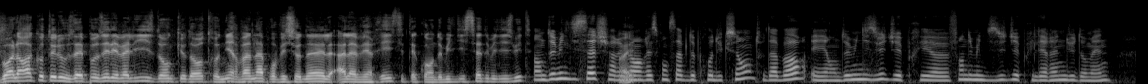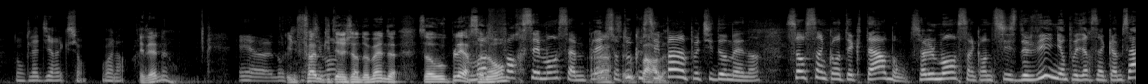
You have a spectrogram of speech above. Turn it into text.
Bon, alors racontez-nous, vous avez posé les valises donc dans votre Nirvana professionnel à la verrerie, c'était quoi en 2017, 2018 En 2017, je suis arrivée en responsable de production tout d'abord, et en 2018, j'ai pris euh, fin 2018, j'ai pris les rênes du domaine, donc la direction, voilà. Hélène? Euh, une femme qui dirige un domaine, ça va vous plaire, ça, non? Forcément, ça me plaît, ah, surtout que c'est pas un petit domaine. 150 hein. hectares, bon, seulement 56 de vignes, on peut dire ça comme ça.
